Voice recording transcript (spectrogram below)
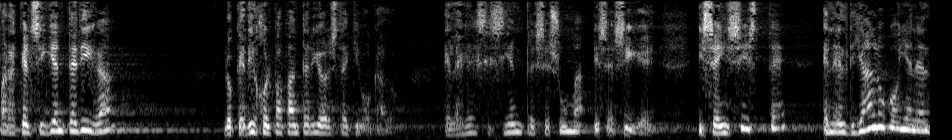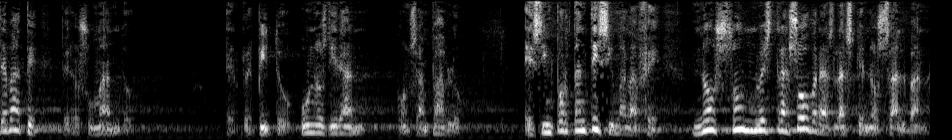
para que el siguiente diga lo que dijo el Papa anterior está equivocado. En la Iglesia siempre se suma y se sigue. Y se insiste en el diálogo y en el debate, pero sumando. Repito, unos dirán con San Pablo, es importantísima la fe, no son nuestras obras las que nos salvan.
